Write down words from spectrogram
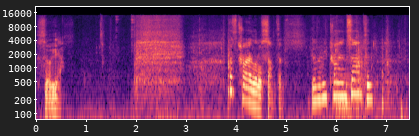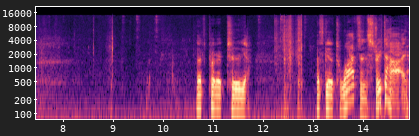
So yeah. Let's try a little something. Gonna be trying something. Let's put it to, yeah. Let's get it to watts and straight to high.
